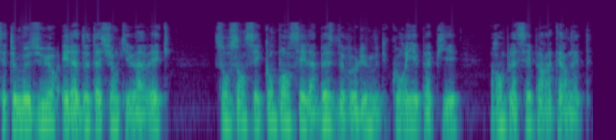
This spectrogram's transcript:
Cette mesure et la dotation qui va avec sont censées compenser la baisse de volume du courrier papier remplacé par Internet.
